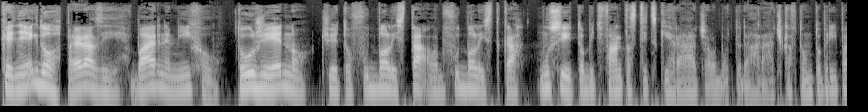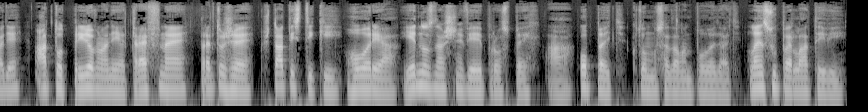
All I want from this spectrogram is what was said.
Keď niekto prerazí v Bayerne Mníchov, to už je jedno, či je to futbalista alebo futbalistka. Musí to byť fantastický hráč, alebo teda hráčka v tomto prípade. A to prirovnanie je trefné, pretože štatistiky hovoria jednoznačne v jej prospech a opäť k tomu sa dá len povedať len superlatívy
